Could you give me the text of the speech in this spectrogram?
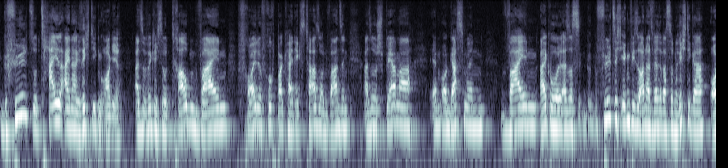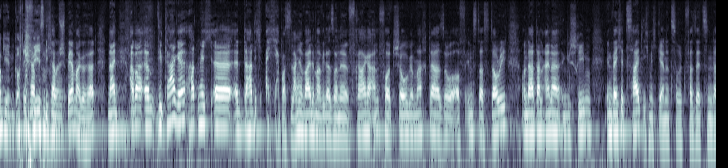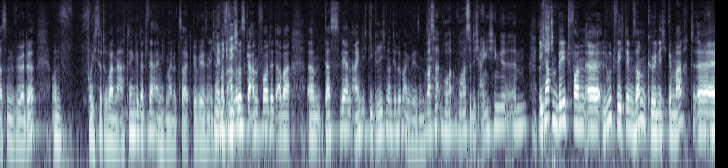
gefühlt so Teil einer richtigen Orgie. Also wirklich so Trauben, Wein, Freude, Fruchtbarkeit, Ekstase und Wahnsinn. Also Sperma, ähm, Orgasmen, Wein, Alkohol. Also es fühlt sich irgendwie so an, als wäre das so ein richtiger Orgiengott Ich habe gewesen. hab Sperma gehört. Nein, aber ähm, die Tage hat mich, äh, da hatte ich, ich habe aus Langeweile mal wieder so eine Frage-Antwort-Show gemacht, da so auf Insta-Story. Und da hat dann einer geschrieben, in welche Zeit ich mich gerne zurückversetzen lassen würde. Und wo ich so drüber nachdenke, das wäre eigentlich meine Zeit gewesen. Ich Ja, habe die was Griechen. anderes geantwortet, aber ähm, das wären eigentlich die Griechen und die Römer gewesen. Was, ha- wo, wo hast du dich eigentlich hinge... Ähm, Ich habe ein Bild von äh, Ludwig, dem Sonnenkönig, gemacht, äh,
